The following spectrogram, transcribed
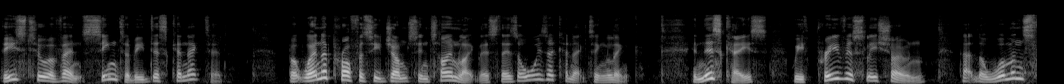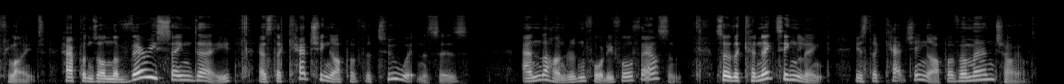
These two events seem to be disconnected. But when a prophecy jumps in time like this, there's always a connecting link. In this case, we've previously shown that the woman's flight happens on the very same day as the catching up of the two witnesses and the 144,000. So the connecting link is the catching up of a man child.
